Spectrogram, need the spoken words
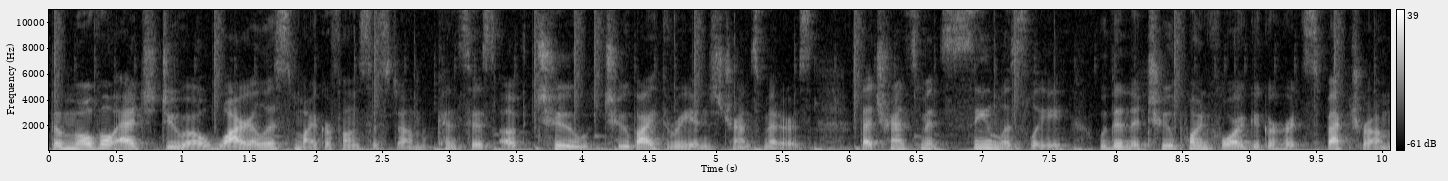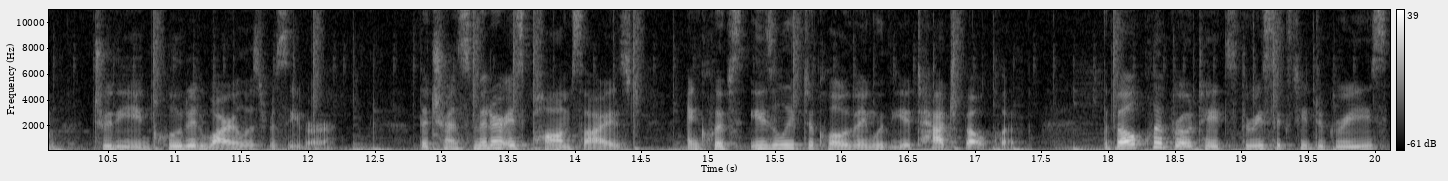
The Movo Edge Duo wireless microphone system consists of two 2x3 inch transmitters that transmit seamlessly within the 2.4 GHz spectrum to the included wireless receiver. The transmitter is palm-sized and clips easily to clothing with the attached belt clip. The belt clip rotates 360 degrees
